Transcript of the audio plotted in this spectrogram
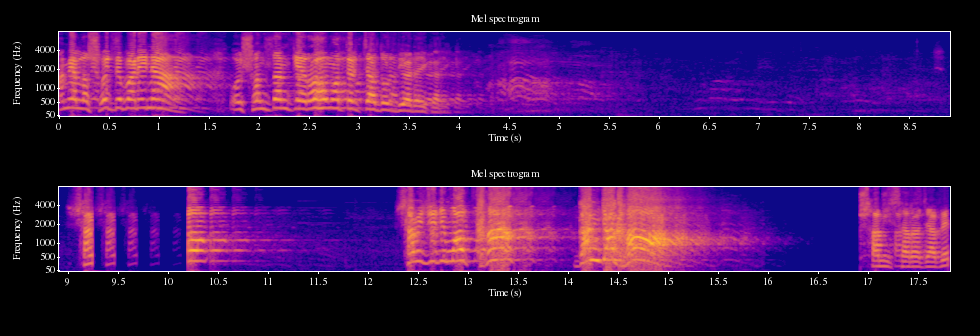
আমি আল্লাহ সইতে পারি না, ওই সন্তানকে রহমতের চাদর দিয়ে ডাইকারে স্বামী যদি মদ খা, গাঞ্জা খা। স্বামী সারা যাবে?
